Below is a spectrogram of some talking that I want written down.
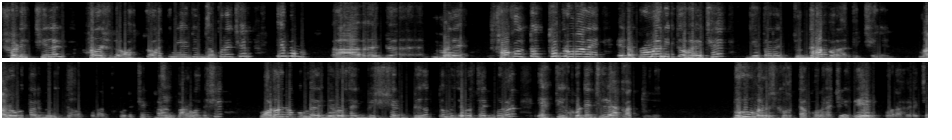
শরিক ছিলেন, সরাসরি অস্ত্র হাতে নিয়ে যুদ্ধ করেছেন এবং মানে সকল তথ্য প্রমাণে এটা প্রমাণিত হয়েছে যে তারা যুদ্ধাপরাধী ছিলেন। মানবতার বিরুদ্ধে অপরাধ করেছেন। কারণ বাংলাদেশে বড় রকমের জেনোসাইড বিশ্বের বৃহত্তম জেনোসাইডগুলোর একটি ঘটেছিল একাত্তরে। বহু মানুষকে হত্যা করা হয়েছে রেপ করা হয়েছে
